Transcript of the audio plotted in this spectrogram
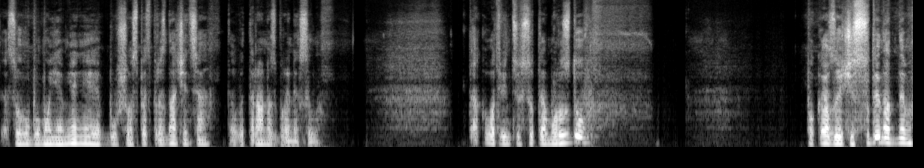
Це сугубо моє мнення як бувшого спецпризначенця та ветерана Збройних сил. Так от він цю всю тему роздув, показуючи суди над ним, е,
